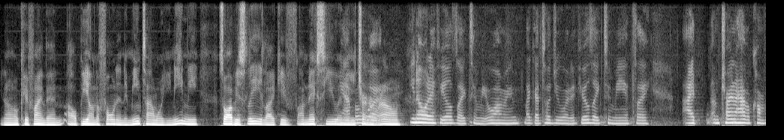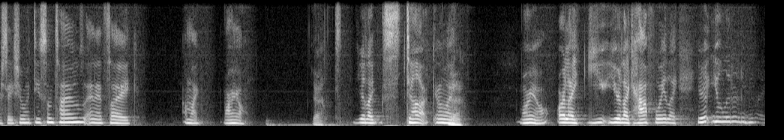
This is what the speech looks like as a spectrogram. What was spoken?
you know, okay, fine, then I'll be on the phone in the meantime while you need me. So obviously, like if I'm next to you and Yeah, then you turn what? around, you know what it feels like to me. Well, I mean, like I told you, what it feels like to me. It's like I I'm trying to have a conversation with you sometimes, and it's like I'm like Mario, yeah, you're like stuck, and I'm like yeah, Mario, or like you you're like halfway, like you you literally be like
